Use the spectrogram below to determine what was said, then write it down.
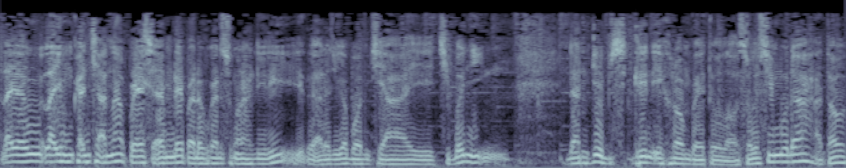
ada yang Layung Kancana PSMD pada bukan Sumerah Diri itu ada juga Boncai Cibenying dan Gibbs Green Ikhram Baitullah solusi mudah atau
